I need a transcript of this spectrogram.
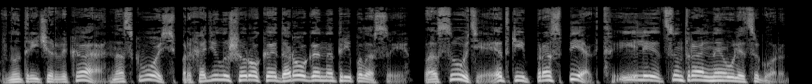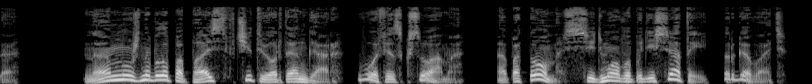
Внутри червяка насквозь проходила широкая дорога на три полосы. По сути, эдакий проспект или центральная улица города. Нам нужно было попасть в четвертый ангар, в офис Ксуама, а потом с седьмого по десятый торговать.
